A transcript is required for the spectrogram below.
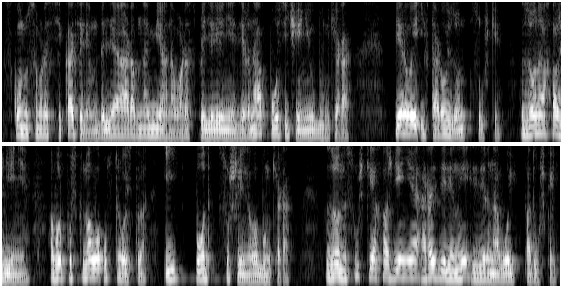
с конусом-рассекателем для равномерного распределения зерна по сечению бункера, первой и второй зон сушки, зоны охлаждения, выпускного устройства и подсушильного бункера. Зоны сушки и охлаждения разделены зерновой подушкой.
